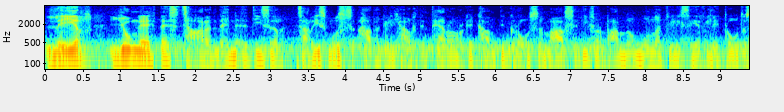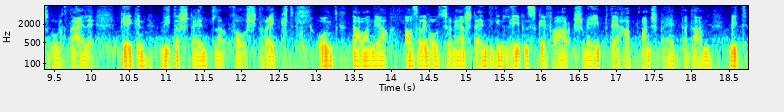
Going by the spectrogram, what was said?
Lehr Junge des Zaren, denn äh, dieser Zarismus hat natürlich auch den Terror gekannt in großem Maße, die Verbannung und natürlich sehr viele Todesurteile gegen Widerständler vollstreckt. Und da man ja als Revolutionär ständig in Lebensgefahr schwebte, hat man später dann mit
